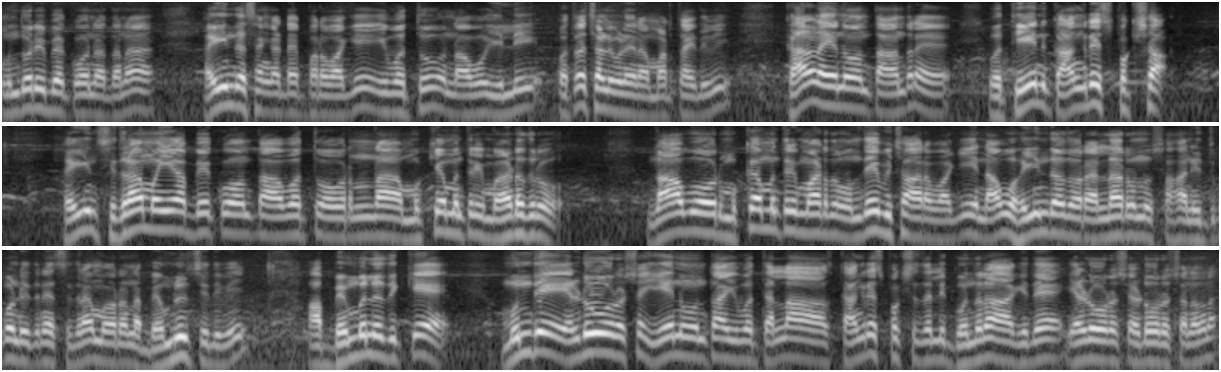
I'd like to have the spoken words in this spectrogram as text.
ಮುಂದುವರಿಬೇಕು ಅನ್ನೋದನ್ನು ಅಹಿಂದ ಸಂಘಟನೆ ಪರವಾಗಿ ಇವತ್ತು ನಾವು ಇಲ್ಲಿ ಪತ್ರ ಚಳವಳಿಯನ್ನು ಮಾಡ್ತಾಯಿದ್ದೀವಿ ಕಾರಣ ಏನು ಅಂತ ಅಂದರೆ ಇವತ್ತೇನು ಕಾಂಗ್ರೆಸ್ ಪಕ್ಷ ಅಹಿಂದ ಸಿದ್ದರಾಮಯ್ಯ ಬೇಕು ಅಂತ ಅವತ್ತು ಅವ್ರನ್ನ ಮುಖ್ಯಮಂತ್ರಿ ಮಾಡಿದ್ರು. ನಾವು ಅವ್ರು ಮುಖ್ಯಮಂತ್ರಿ ಮಾಡಿದ ಒಂದೇ ವಿಚಾರವಾಗಿ ನಾವು ಅಹಿಂದದವರೆಲ್ಲರೂ ಸಹ ನಿಂತ್ಕೊಂಡಿದ್ರೆ ಸಿದ್ದರಾಮಯ್ಯ ಅವರನ್ನು ಬೆಂಬಲಿಸಿದ್ದೀವಿ. ಆ ಬೆಂಬಲದಕ್ಕೆ ಮುಂದೆ ಎರಡೂವರೆ ವರ್ಷ ಏನು ಅಂತ ಇವತ್ತೆಲ್ಲ ಕಾಂಗ್ರೆಸ್ ಪಕ್ಷದಲ್ಲಿ ಗೊಂದಲ ಆಗಿದೆ. ಎರಡೂವರೆ ವರ್ಷ ಎರಡೂವರೆ ವರ್ಷ ಅನ್ನೋದನ್ನ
